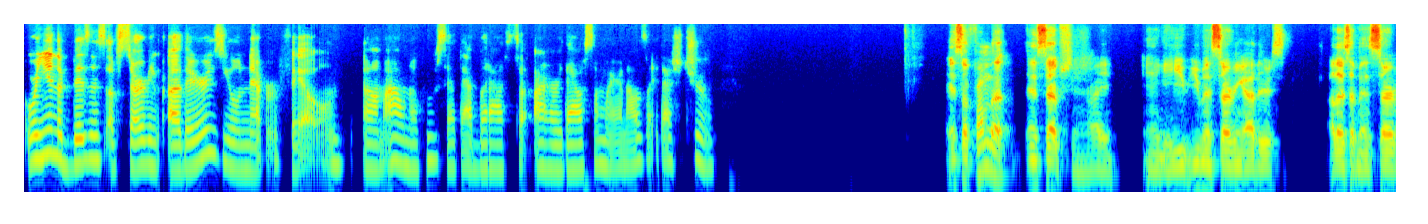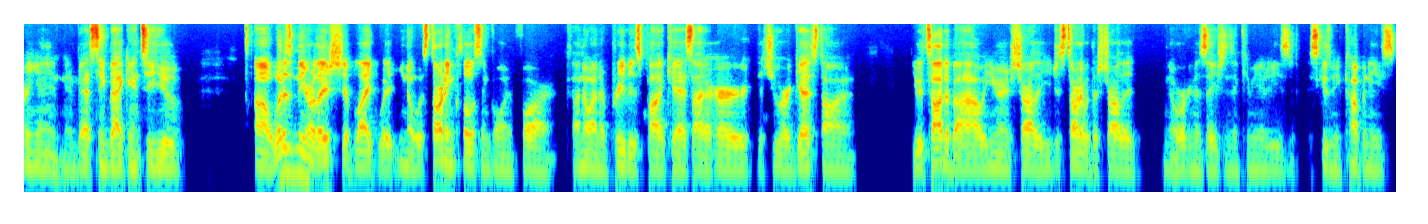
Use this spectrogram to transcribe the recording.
when you're in the business of serving others, you'll never fail. Um, I don't know who said that, but I I heard that somewhere, and I was like, that's true. And so, from the inception, right, and you you've been serving others, others have been serving and investing back into you. Uh, what has been your relationship like with you know with starting close and going far? I know in a previous podcast I heard that you were a guest on. You had talked about how you're in Charlotte. You just started with the Charlotte you know organizations and communities, excuse me, companies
